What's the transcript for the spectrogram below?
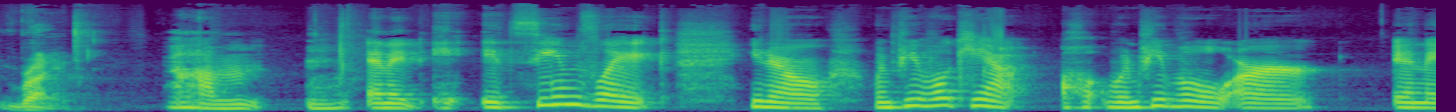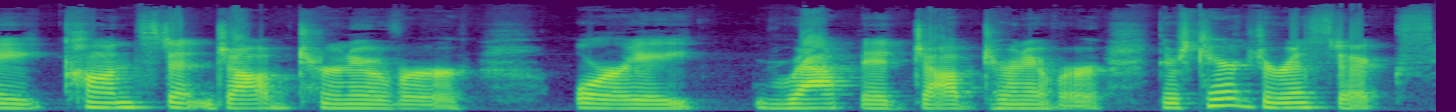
Right. Um, and it it seems like you know when people can't when people are in a constant job turnover or a rapid job turnover there's characteristics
